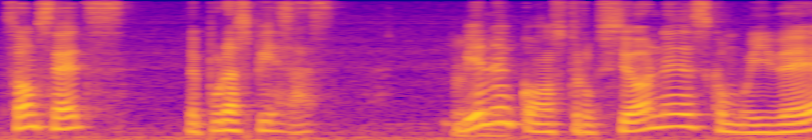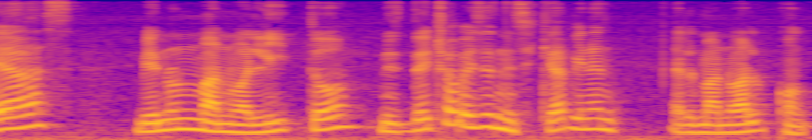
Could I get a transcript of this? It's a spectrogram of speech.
son sets de puras piezas. Vienen construcciones como ideas, viene un manualito. De hecho, a veces ni siquiera vienen el manual con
